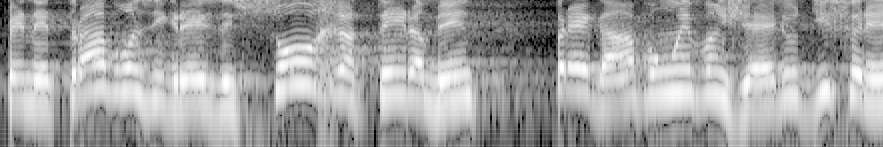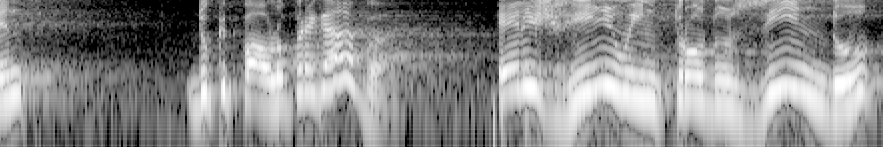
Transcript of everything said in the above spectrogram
penetravam as igrejas e sorrateiramente pregavam um evangelho diferente do que Paulo pregava. Eles vinham introduzindo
